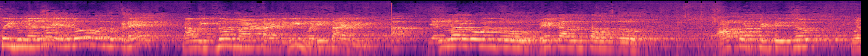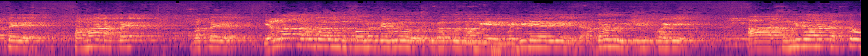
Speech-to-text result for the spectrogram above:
ಸೊ ಇವನ್ನೆಲ್ಲ ಎಲ್ಲೋ ಒಂದು ಕಡೆ ನಾವು ಇಗ್ನೋರ್ ಮಾಡ್ತಾ ಇದ್ದೀವಿ, ಮರಿತಾ ಇದ್ದೀವಿ. ಎಲ್ಲರಿಗೂ ಒಂದು ಬೇಕಾದಂಥ ಒಂದು ಆಪರ್ಚುನಿಟೀಸು ಮತ್ತು ಸಮಾನತೆ ಮತ್ತು ಎಲ್ಲ ಥರದ ಒಂದು ಸೌಲಭ್ಯಗಳು ಇವತ್ತು ನಮಗೆ ಮಹಿಳೆಯರಿಗೆ ಅದರಲ್ಲೂ ವಿಶೇಷವಾಗಿ ಆ ಸಂವಿಧಾನಕರ್ತರು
